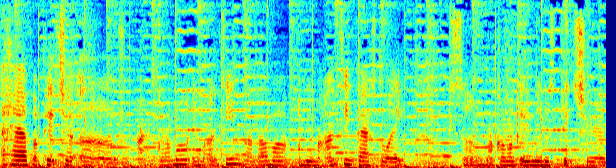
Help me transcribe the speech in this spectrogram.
I have a picture of our grandma and my auntie. My grandma, I mean my auntie passed away. So my grandma gave me this picture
